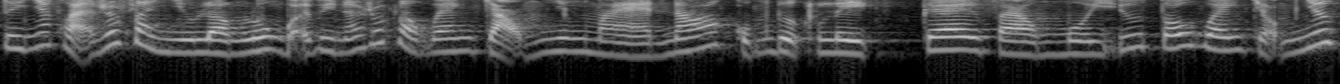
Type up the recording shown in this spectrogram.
đi nhắc lại rất là nhiều lần luôn bởi vì nó rất là quan trọng nhưng mà nó cũng được liệt kê vào 10 yếu tố quan trọng nhất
